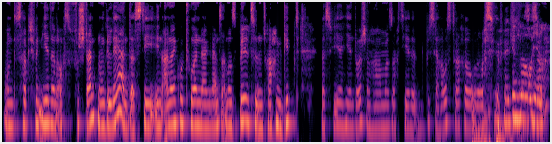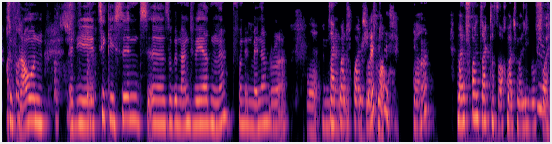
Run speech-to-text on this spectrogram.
Und das habe ich von ihr dann auch so verstanden und gelernt, dass die in anderen Kulturen da ein ganz anderes Bild zu den Drachen gibt, was wir hier in Deutschland haben. Man sagt hier, du bist ja Hausdrache oder was wir genau, so, ja. zu Frauen, äh, die zickig sind, äh, so genannt werden, ne? Von den Männern oder. Ja, sagt mein Freund manchmal. Ja. Hm? Mein Freund sagt das auch manchmal liebevoll.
